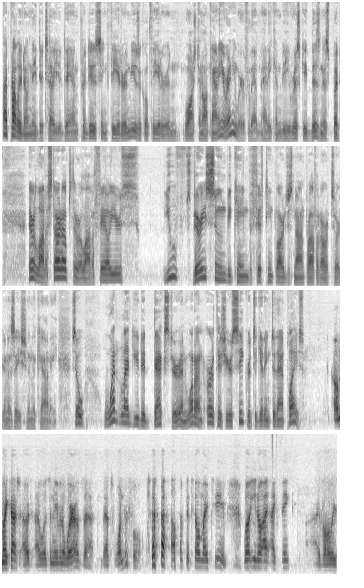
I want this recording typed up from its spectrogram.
I probably don't need to tell you, Dan, producing theater and musical theater in Washtenaw County or anywhere for that matter can be risky business, but there are a lot of startups, there are a lot of failures. You very soon became the 15th largest nonprofit arts organization in the county. So, what led you to Dexter, and what on earth is your secret to getting to that place? Oh my gosh, I, I wasn't even aware of that. That's wonderful. I'll have to tell my team. Well, you know, I, I think I've always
